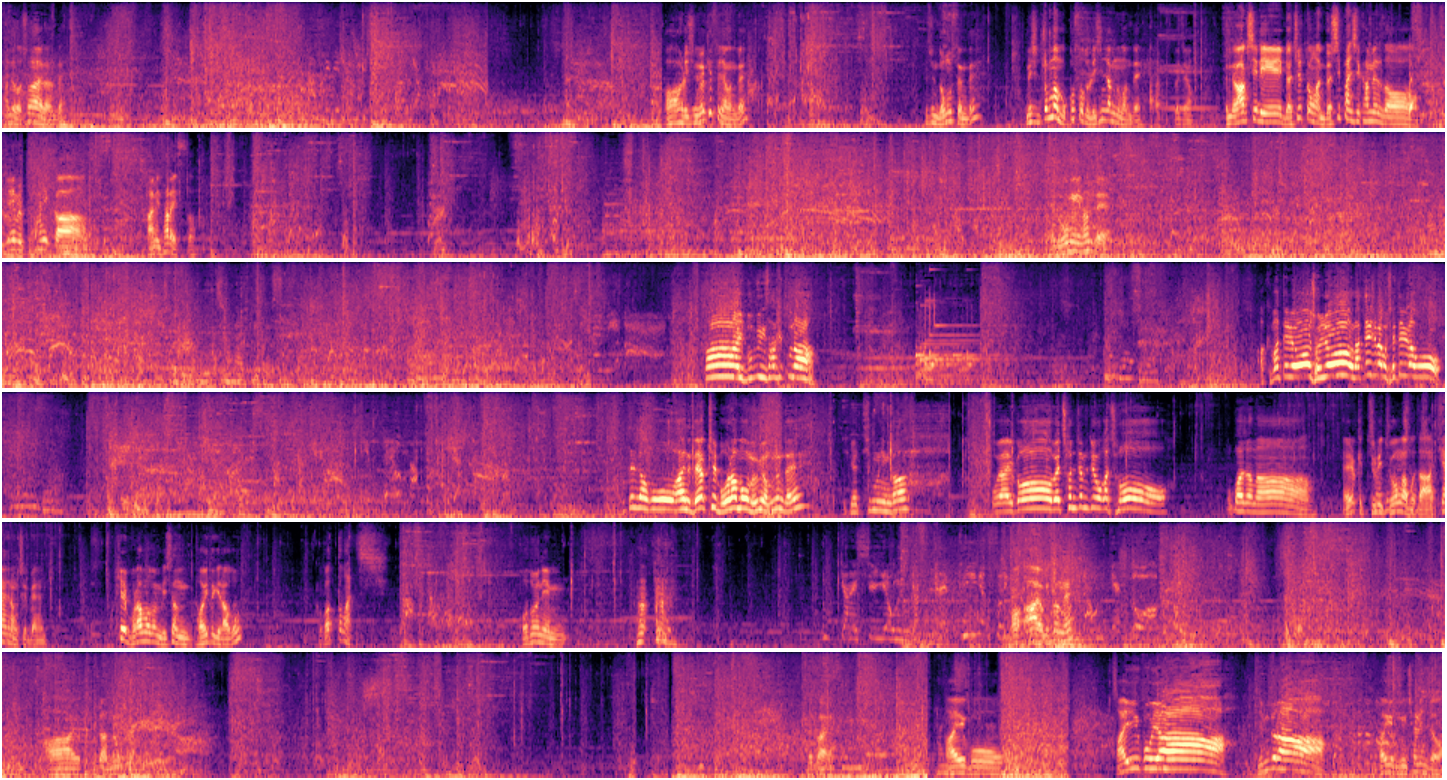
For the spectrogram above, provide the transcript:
한대더 쳐놔야 되는데 아 리신 왜 이렇게 세냐 근데? 리신 너무 센데? 리신 좀만 못 컸어도 리신 잡는 건데. 그죠? 근데 확실히 며칠 동안 몇십 판씩 하면서 게임을 하니까 감이 살아있어. 노공이긴 한데 아, 이 무빙 사기구나. 아, 그만 때려, 전령! 나 때리지 말고 쟤 때리라고! 때리라고. 아, 근데 내가 kill 몰아 먹으면 의미 없는데? 이게 티안인가? 뭐야, 이거? 왜 천점 듀오가 져? 오바잖아 야, 이렇게 둘이 듀오인가 보다 티안이랑 즈벤 kill 몰아먹으면 미션 더 이득이라고? 그것도 맞지 소리 어아 여기 없어. 아 이거 도저히 안 되겠다 아이고. 아이고야. 님들아. 아 이게 무슨 챌린저?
